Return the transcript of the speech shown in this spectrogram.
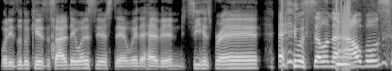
When these little kids decided they want to see a stairway to heaven, see his friend. And he was selling the albums.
